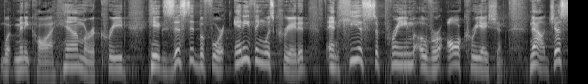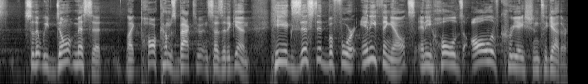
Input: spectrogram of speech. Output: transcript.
what many call a hymn or a creed. He existed before anything was created, and He is supreme over all creation. Now, just so that we don't miss it, like Paul comes back to it and says it again. He existed before anything else, and He holds all of creation together.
